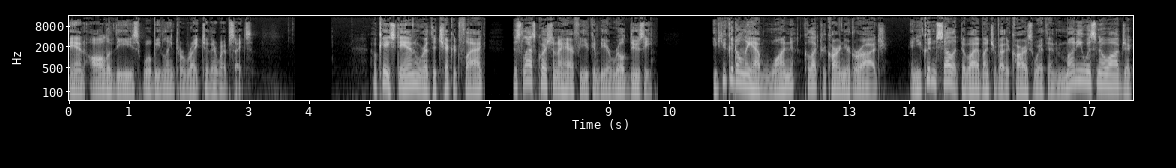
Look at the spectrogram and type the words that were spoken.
and all of these will be linked right to their websites. Okay, Stan, we're at the checkered flag. This last question I have for you can be a real doozy. If you could only have one collector car in your garage, and you couldn't sell it to buy a bunch of other cars with, and money was no object,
